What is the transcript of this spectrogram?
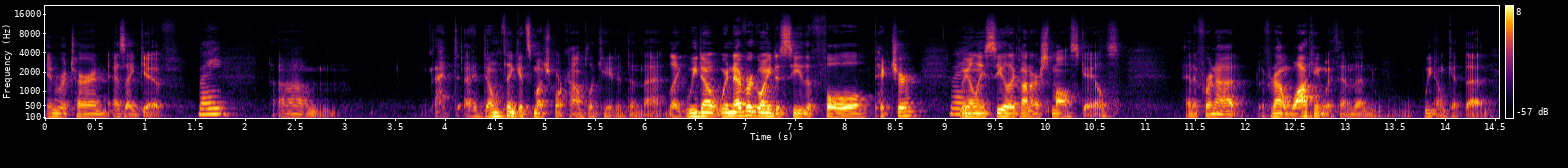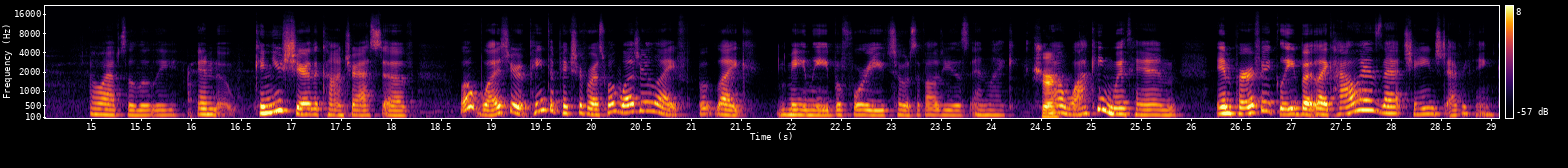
in return as I give. right? Um, I, I don't think it's much more complicated than that. Like we don't, we're never going to see the full picture. Right. We only see like on our small scales, and if we're not if we're not walking with Him, then we don't get that. Oh, absolutely. And can you share the contrast of what was your paint the picture for us? What was your life, but like mainly before you chose to follow Jesus, and like Sure. now walking with Him imperfectly, but like how has that changed everything?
